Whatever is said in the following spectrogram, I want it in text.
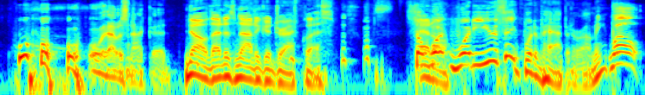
that was not good. No, that is not a good draft class. So what all. what do you think would have happened, Rami? Well,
